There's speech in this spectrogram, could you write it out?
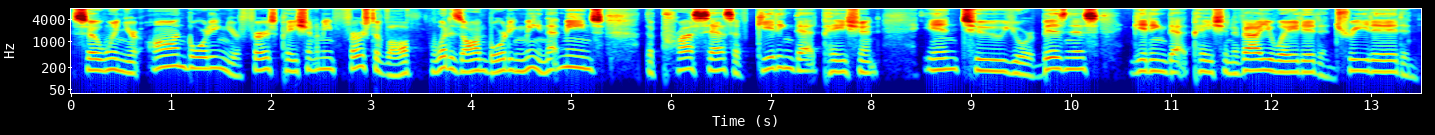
So, when you're onboarding your first patient, I mean, first of all, what does onboarding mean? That means the process of getting that patient into your business, getting that patient evaluated and treated, and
